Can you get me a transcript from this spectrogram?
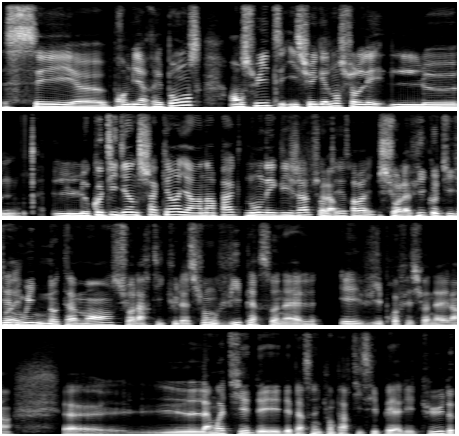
ces euh, premières réponses. Ensuite, il suit également sur les, le, le, quotidien de chacun. Il y a un impact non négligeable sur le télétravail? Sur la vie quotidienne, oui, notamment sur l'articulation vie personnelle et vie professionnelle. Hein. Euh, la moitié des, des, personnes qui ont participé à l'étude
